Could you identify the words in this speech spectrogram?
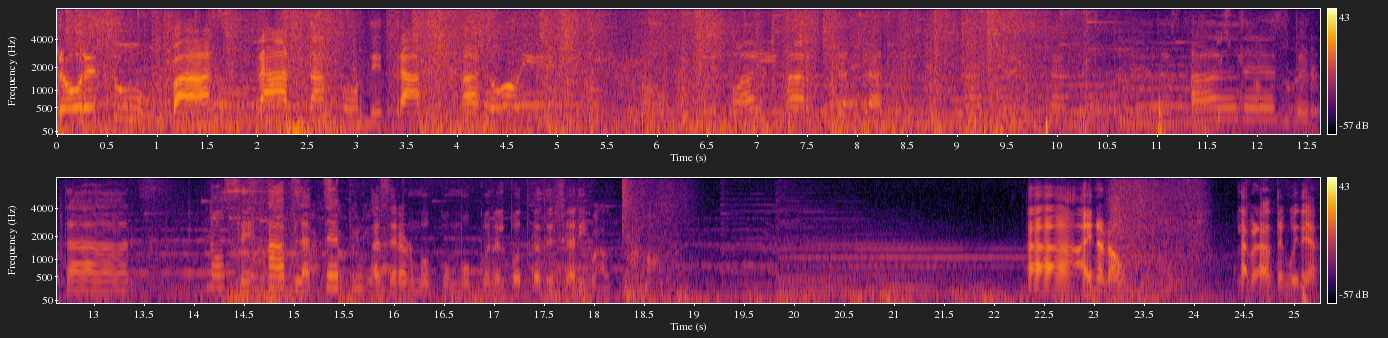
terror en su faz, ratas por detrás, al oír. No, no hay marcha atrás. Al despertar, no se habla de Bru. Hacer un mucu en el podcast de Shari. Well, I'm off. Ah, I don't know. La verdad no tengo idea.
